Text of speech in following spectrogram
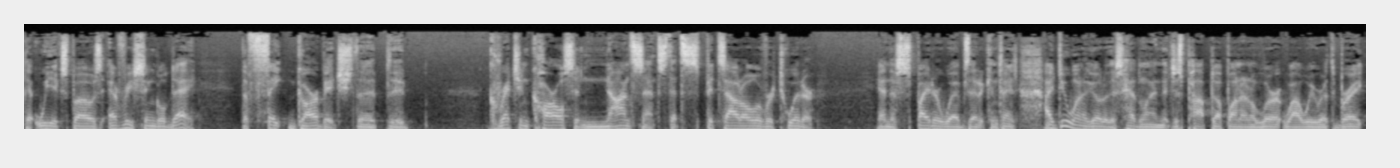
that we expose every single day. The fake garbage, the, the Gretchen Carlson nonsense that spits out all over Twitter. And the spider webs that it contains. I do want to go to this headline that just popped up on an alert while we were at the break.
